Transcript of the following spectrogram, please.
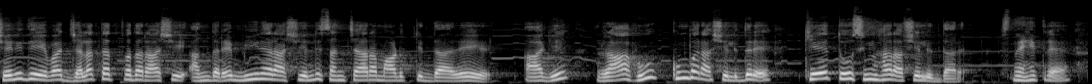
ಶನಿದೇವ ಜಲತತ್ವದ ರಾಶಿ ಅಂದರೆ ಮೀನ ರಾಶಿಯಲ್ಲಿ ಸಂಚಾರ ಮಾಡುತ್ತಿದ್ದಾರೆ. ಹಾಗೆ ರಾಹು ಕುಂಭ ರಾಶಿಯಲ್ಲಿದ್ದರೆ ಕೇತು ಸಿಂಹ ರಾಶಿಯಲ್ಲಿದ್ದಾರೆ. ಸ್ನೇಹಿತರೆ,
